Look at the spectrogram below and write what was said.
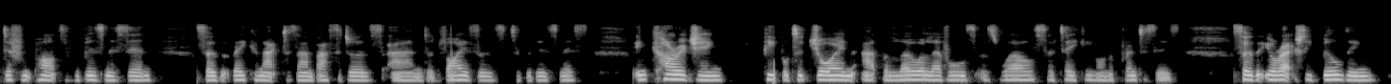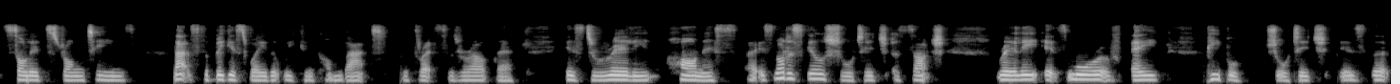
different parts of the business in so that they can act as ambassadors and advisors to the business, encouraging people to join at the lower levels as well, so taking on apprentices, so that you're actually building solid, strong teams. That's the biggest way that we can combat the threats that are out there is to really harness. Uh, it's not a skill shortage as such, really. It's more of a people shortage, is that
